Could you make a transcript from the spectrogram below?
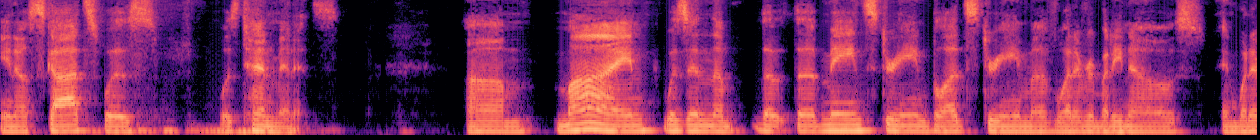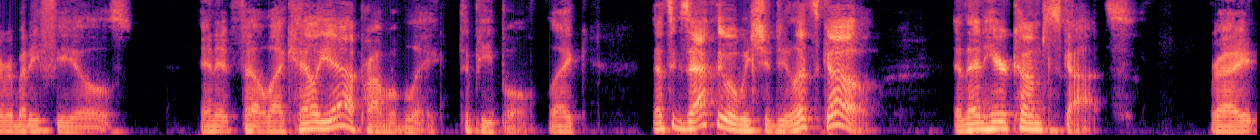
You know, Scott's was was ten minutes. Um, mine was in the, the the mainstream bloodstream of what everybody knows and what everybody feels, and it felt like hell yeah, probably to people. Like that's exactly what we should do. Let's go. And then here comes Scott's, right?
